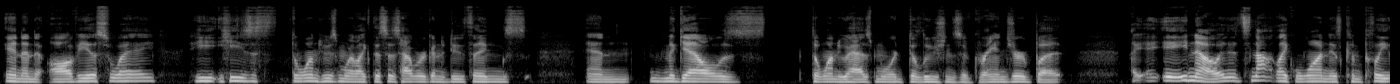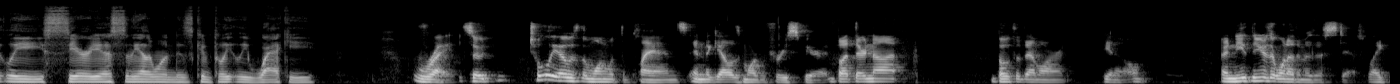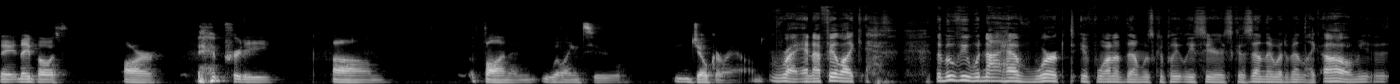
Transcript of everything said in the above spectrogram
in an obvious way. He he's the one who's more like this is how we're going to do things, and Miguel is the one who has more delusions of grandeur. But I, I, you know, it's not like one is completely serious and the other one is completely wacky. Right. So Tulio is the one with the plans, and Miguel is more of a free spirit. But they're not. Both of them aren't. You know, and neither, neither one of them is a stiff. Like they they both are pretty um, fun and willing to joke around. Right, and I feel like the movie would not have worked if one of them was completely serious, because then they would have been like, "Oh, I mean,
